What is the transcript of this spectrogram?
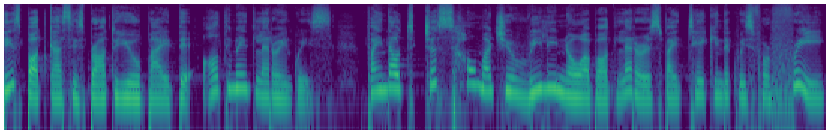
This podcast is brought to you by the Ultimate Lettering Quiz. Find out just how much you really know about letters by taking the quiz for free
